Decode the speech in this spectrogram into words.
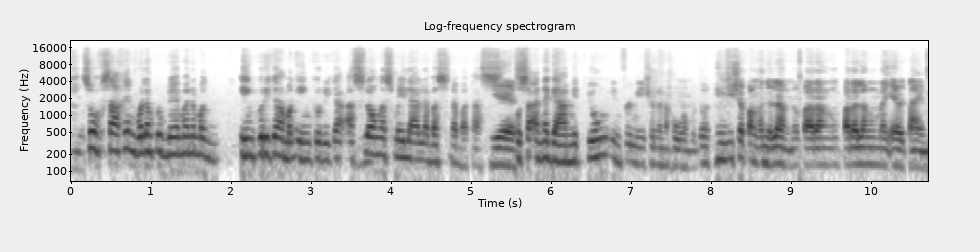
Yes. So sa akin, walang problema na mag-inquiry ka, mag-inquiry ka as long as may lalabas na batas Yes. kung saan nagamit yung information na nakuha mo doon. Hindi siya pang ano lang, no? Parang para lang may airtime.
